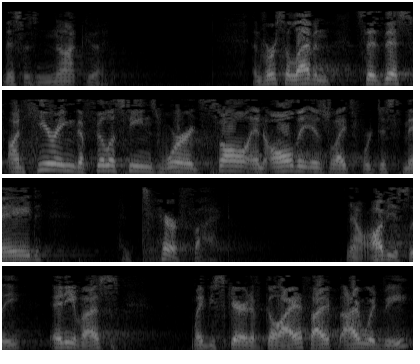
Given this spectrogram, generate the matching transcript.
This is not good. And verse 11 says this, on hearing the Philistines' words, Saul and all the Israelites were dismayed and terrified. Now, obviously, any of us might be scared of Goliath. I, I would be.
